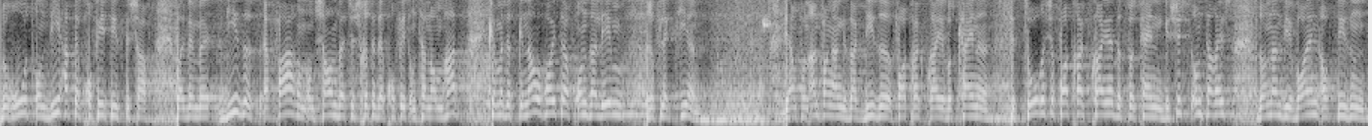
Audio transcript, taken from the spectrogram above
beruht. Und wie hat der Prophet dies geschafft? Weil wenn wir dieses erfahren und schauen, welche Schritte der Prophet unternommen hat, können wir das genau heute auf unser Leben reflektieren. Wir haben von Anfang an gesagt, diese Vortragsreihe wird keine historische Vortragsreihe, das wird kein Geschichtsunterricht, sondern wir wollen aus diesen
